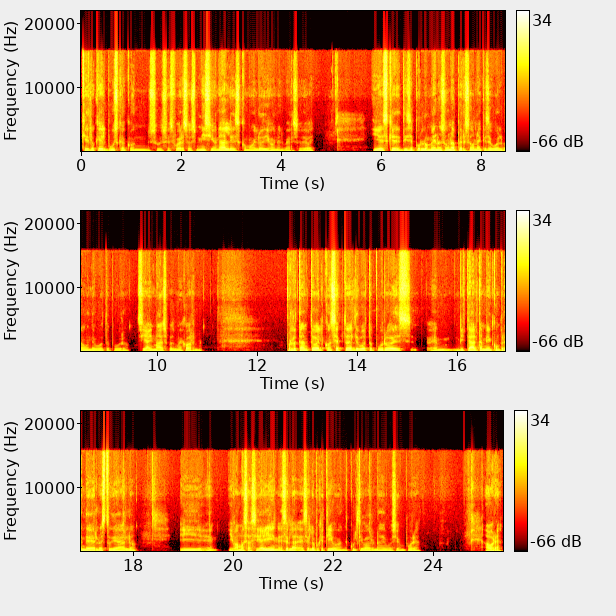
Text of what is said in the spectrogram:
qué es lo que él busca con sus esfuerzos misionales, como él lo dijo en el verso de hoy. Y es que dice por lo menos una persona que se vuelva un devoto puro. Si hay más, pues mejor, ¿no? Por lo tanto, el concepto del devoto puro es em, vital también comprenderlo, estudiarlo y, vamos hacia ahí. Ese es, el objetivo, cultivar una devoción pura. Ahora,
